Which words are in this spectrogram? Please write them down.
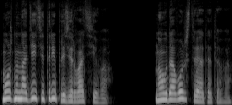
можно надеть и три презерватива, но удовольствия от этого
